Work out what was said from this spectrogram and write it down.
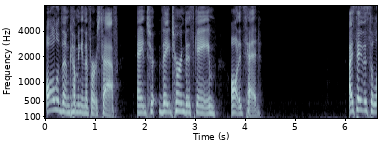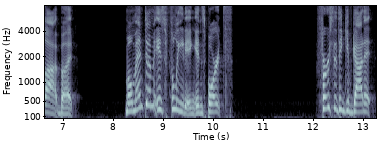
all of them coming in the first half. And t- they turned this game on its head. I say this a lot, but momentum is fleeting in sports. First, you think you've got it.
